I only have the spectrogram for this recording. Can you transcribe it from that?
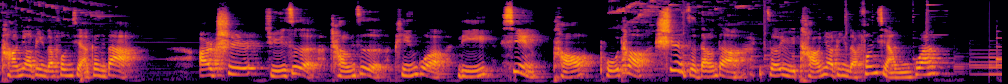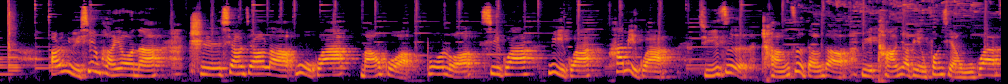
糖尿病的风险更大；而吃橘子、橙子、苹果、梨、杏、桃、葡萄、柿子等等，则与糖尿病的风险无关。而女性朋友呢，吃香蕉了、木瓜、芒果、菠萝、西瓜、蜜瓜、哈密瓜。橘子、橙子等等与糖尿病风险无关，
